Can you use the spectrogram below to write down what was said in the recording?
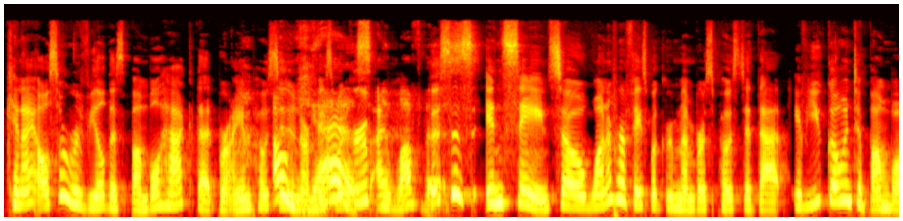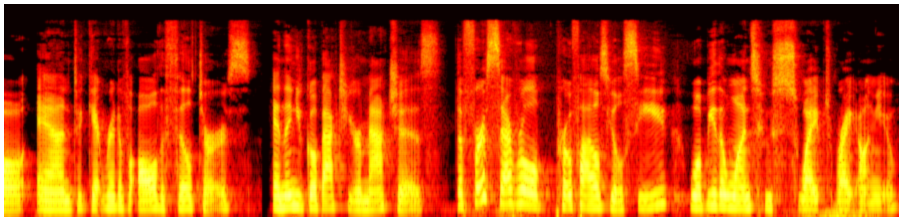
Can I also reveal this Bumble hack that Brian posted oh, in our Facebook group? Oh, I love this. This is insane. So, one of our Facebook group members posted that if you go into Bumble and get rid of all the filters and then you go back to your matches, the first several profiles you'll see will be the ones who swiped right on you.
